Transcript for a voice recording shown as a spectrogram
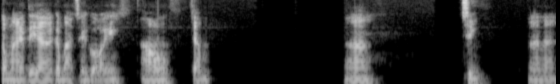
Trong này thì à, các bạn sẽ gọi out chấm à, sinh là, là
